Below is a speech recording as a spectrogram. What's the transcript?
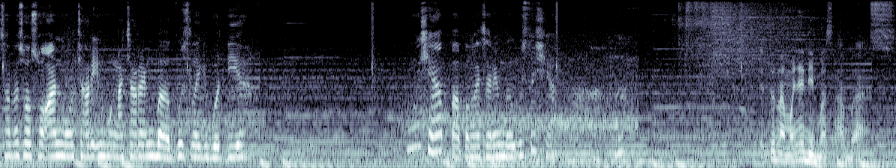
Sampai sosokan mau cariin pengacara yang bagus lagi buat dia. Kamu siapa? Pengacara yang bagus tuh siapa? Itu namanya Dimas Abbas.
